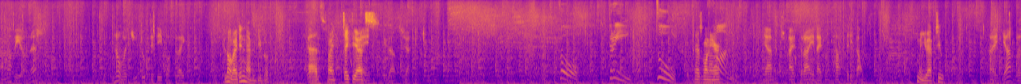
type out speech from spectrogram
I'm gonna be honest. No, but you took the debuff, like. No, I didn't have a debuff. Ads. Right, take the ads. Hey, that's, yeah. four, three, two, There's one here. one. Yeah, I try and I don't have three down. Well, you have two. Uh, yeah, but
